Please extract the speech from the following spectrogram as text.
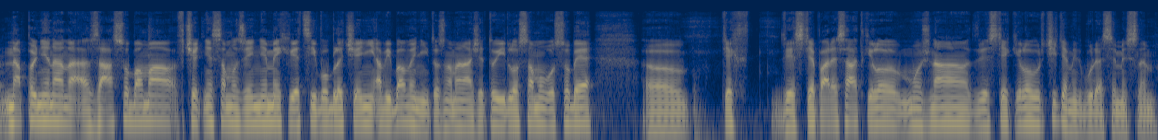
naplněna na zásobama, včetně samozřejmě mých věcí v oblečení a vybavení. To znamená, že to jídlo samo o sobě uh, těch 250 kg, možná 200 kg určitě mít bude, si myslím.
